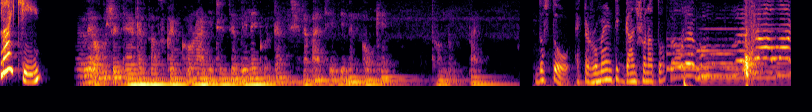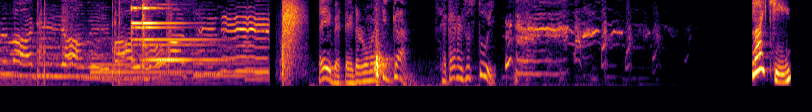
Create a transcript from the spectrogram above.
লাইকি লাগলে অবশ্যই চ্যানেলটা সাবস্ক্রাইব করুন আর নিচের যে বেল আইকনটা আছে সেটা বাজিয়ে দিবেন। ওকে ধন্যবাদ। বাই দোস্ত একটা রোমান্টিক গান শোনাতো এই বেটা এটা রোমান্টিক গান। সেটা খাইছস তুই। লাইকি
